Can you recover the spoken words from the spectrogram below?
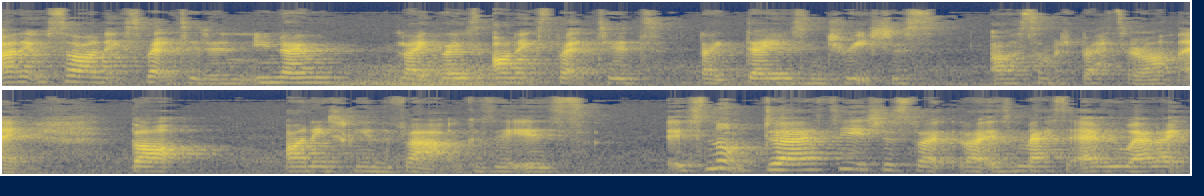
and it was so unexpected and you know like those unexpected like days and treats just are so much better aren't they but I need to clean the flat because it is it's not dirty it's just like like it's mess everywhere like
